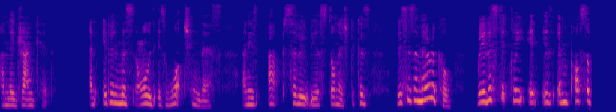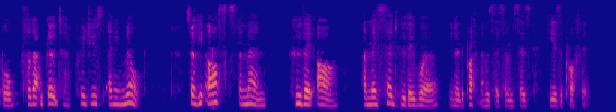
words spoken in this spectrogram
and they drank it. And Ibn Mas'ud is watching this and he's absolutely astonished because this is a miracle. Realistically, it is impossible for that goat to have produced any milk. So he asks the men who they are, and they said who they were. You know, the Prophet Muhammad says he is a prophet,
